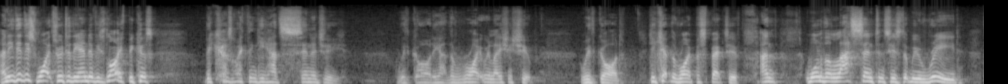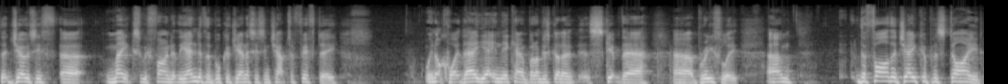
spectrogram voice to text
And he did this right through to the end of his life because, because I think he had synergy with God. He had the right relationship with God. He kept the right perspective. And one of the last sentences that we read that Joseph uh, makes, we find at the end of the book of Genesis in chapter 50. We're not quite there yet in the account, but I'm just going to skip there uh, briefly. Um, the father Jacob has died,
